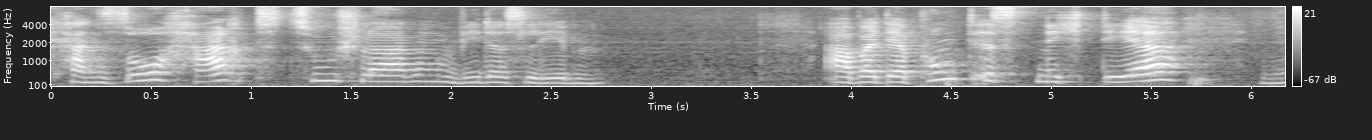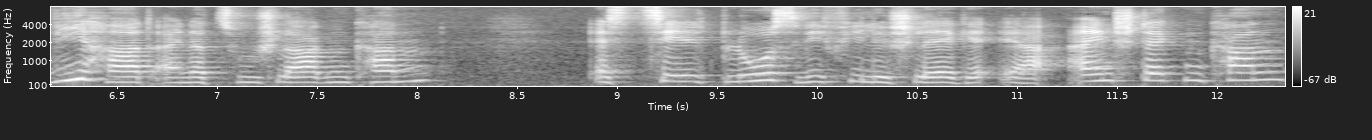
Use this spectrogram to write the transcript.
kann so hart zuschlagen wie das Leben. Aber der Punkt ist nicht der, wie hart einer zuschlagen kann, es zählt bloß, wie viele Schläge er einstecken kann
